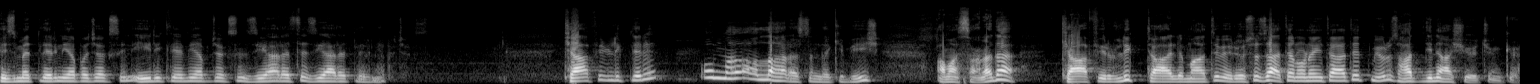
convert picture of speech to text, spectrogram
hizmetlerini yapacaksın, iyiliklerini yapacaksın, ziyaretse ziyaretlerini yapacaksın. Kafirlikleri onunla Allah arasındaki bir iş. Ama sana da kafirlik talimatı veriyorsa zaten ona itaat etmiyoruz. Haddini aşıyor çünkü.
